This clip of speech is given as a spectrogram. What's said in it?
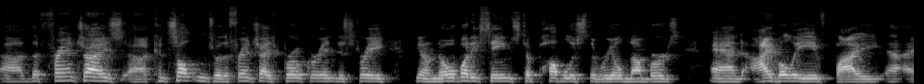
Uh, the franchise uh, consultants or the franchise broker industry, you know, nobody seems to publish the real numbers. And I believe by uh,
